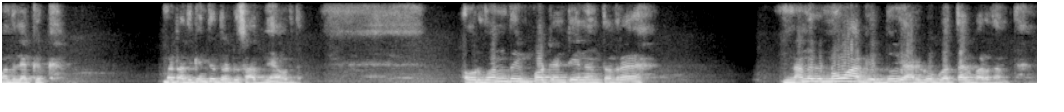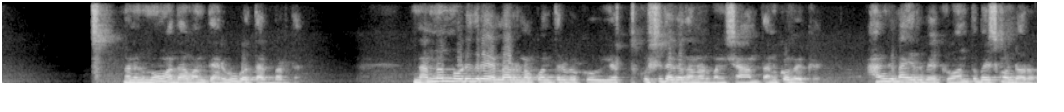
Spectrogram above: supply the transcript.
ಒಂದು ಲೆಕ್ಕಕ್ಕೆ ಬಟ್ ಅದಕ್ಕಿಂತ ದೊಡ್ಡ ಸಾಧನೆ ಅವ್ರದ್ದು ಅವ್ರದ್ದು ಒಂದು ಇಂಪಾರ್ಟೆಂಟ್ ಏನಂತಂದರೆ, ನನಗೆ ನೋವಾಗಿದ್ದು ಯಾರಿಗೂ ಗೊತ್ತಾಗಬಾರ್ದಂತೆ. ನನಗೆ ನೋವು ಅದಾವ ಅಂತ ಯಾರಿಗೂ ಗೊತ್ತಾಗಬಾರ್ದು. ನನ್ನನ್ನು ನೋಡಿದರೆ ಎಲ್ಲರೂ ನಕ್ಕೊಂತಿರ್ಬೇಕು, ಎಷ್ಟು ಖುಷಿದಾಗ ಅದ ನೋಡಿ ಮನುಷ್ಯ ಅಂತ ಅನ್ಕೋಬೇಕು. ಹಂಗೆ ನಾ ಇರಬೇಕು ಅಂತ ಬಯಸ್ಕೊಂಡವ್ರು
